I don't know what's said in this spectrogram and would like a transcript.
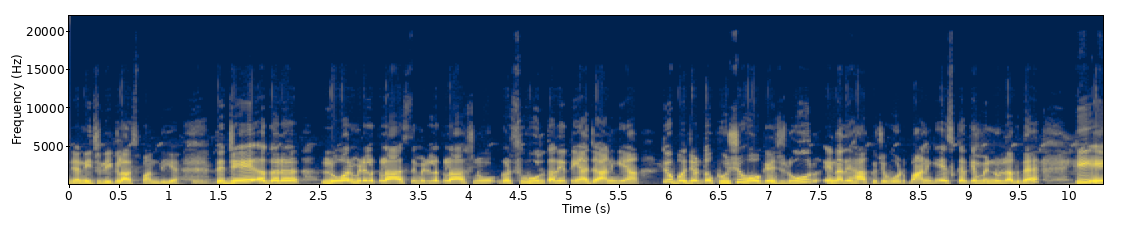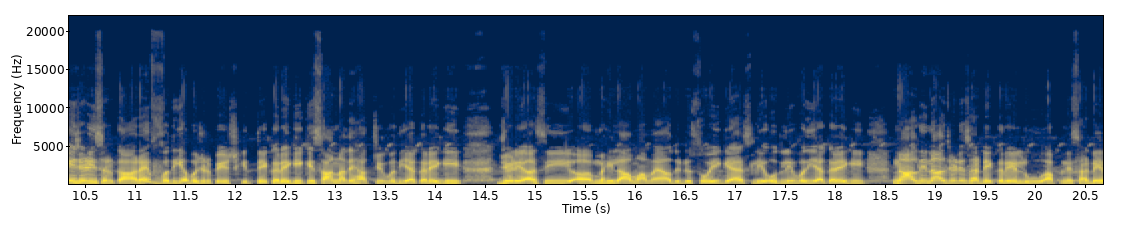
ਜਾਂ ਨਿਚਲੀ ਕਲਾਸ ਪਾਉਂਦੀ ਹੈ। ਤੇ ਜੇ ਅਗਰ ਲੋਅਰ ਮਿਡਲ ਕਲਾਸ ਤੇ ਮਿਡਲ ਕਲਾਸ ਨੂੰ ਅਗਰ ਸਹੂਲਤਾਂ ਦਿੱਤੀਆਂ ਜਾਣਗੀਆਂ ਤੇ ਉਹ ਬਜਟ ਤੋਂ ਖੁਸ਼ ਹੋ ਕੇ ਜ਼ਰੂਰ ਇਹਨਾਂ ਦੇ ਹੱਕ 'ਚ ਵੋਟ ਪਾਣਗੇ ਇਸ ਕਰਕੇ ਮੈਨੂੰ ਲੱਗਦਾ ਹੈ ਕਿ ਇਹ ਜਿਹੜੀ ਸਰਕਾਰ ਹੈ ਵਧੀਆ ਬਜਟ ਪੇਸ਼ ਕੀਤੇ ਕਰੇਗੀ ਕਿਸਾਨਾਂ ਦੇ ਹੱਕ 'ਚ ਵੀ ਵਧੀਆ ਕਰੇਗੀ ਜਿਹੜੇ ਅਸੀਂ ਮਹਿਲਾਵਾਂ ਮੈਂ ਉਹਦੀ ਰਸੋਈ ਗੈਸ ਲਈ ਉਹਦੇ ਲਈ ਵਧੀਆ ਕਰੇਗੀ। ਨਾਲ ਦੀ ਨਾਲ ਜਿਹੜੇ ਸਾਡੇ ਘਰੇਲੂ ਆਪਣੇ ਸਾਡੇ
